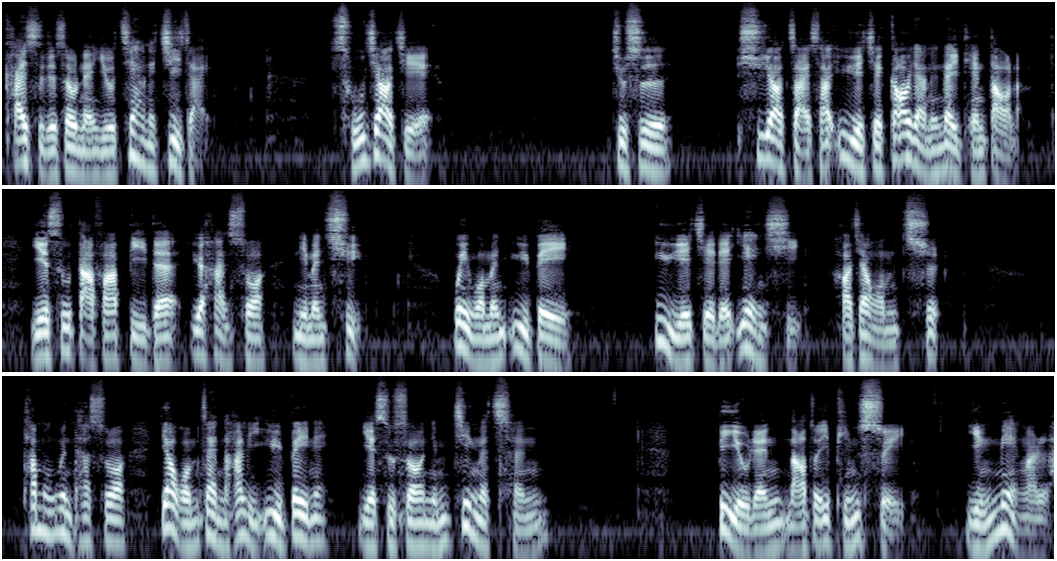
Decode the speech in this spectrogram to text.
开始的时候呢，有这样的记载：除教节。就是需要宰杀逾越节羔羊的那一天到了，耶稣打发彼得、约翰说：“你们去为我们预备逾越节的宴席，好叫我们吃。”他们问他说：“要我们在哪里预备呢？”耶稣说：“你们进了城，必有人拿着一瓶水迎面而来，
